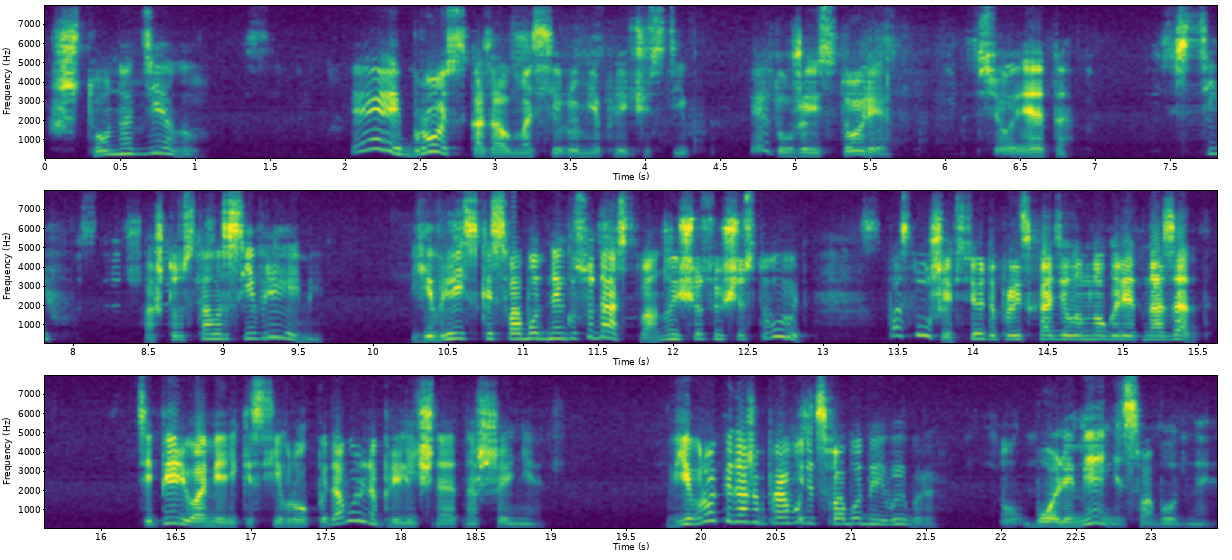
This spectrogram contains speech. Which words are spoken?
Что наделал?» «Эй, брось!» — сказал, массируя мне плечи Стив. «Это уже история. Все это». «Стив, а что стало с евреями?» Еврейское свободное государство, оно еще существует? Послушай, все это происходило много лет назад. Теперь у Америки с Европой довольно приличные отношения. В Европе даже проводят свободные выборы. Ну, более-менее свободные.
